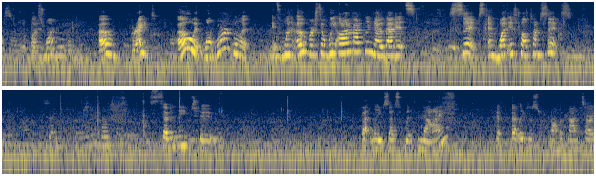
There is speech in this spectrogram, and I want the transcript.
is? Plus 1? Oh, great. Oh, it won't work, will it? It's 1 over, so we automatically know that it's 6. And what is 12 times 6? 72. That leaves us with 9. No, that leaves us not with 9, sorry,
